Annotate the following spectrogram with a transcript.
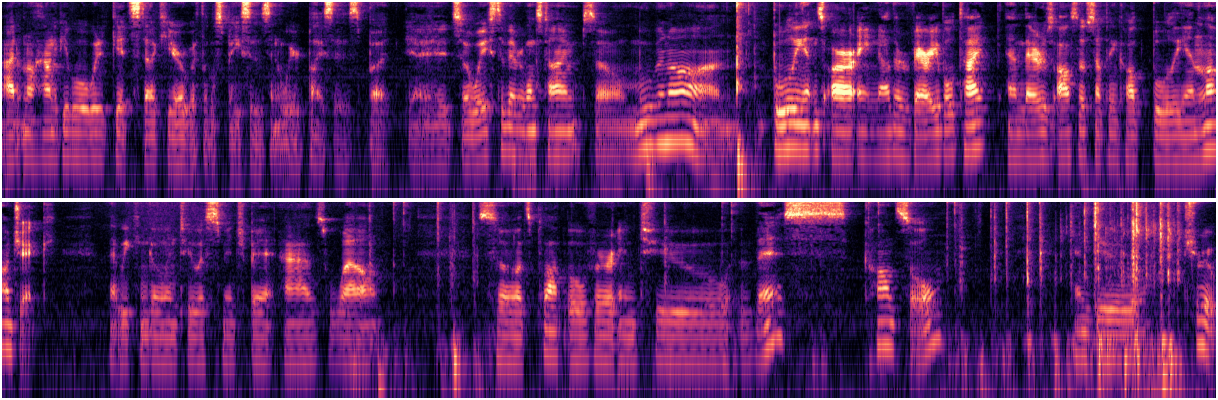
I don't know how many people would get stuck here with little spaces and weird places, but it's a waste of everyone's time, so moving on. Booleans are another variable type, and there's also something called Boolean logic that we can go into a smidge bit as well. So let's plop over into this console and do true,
